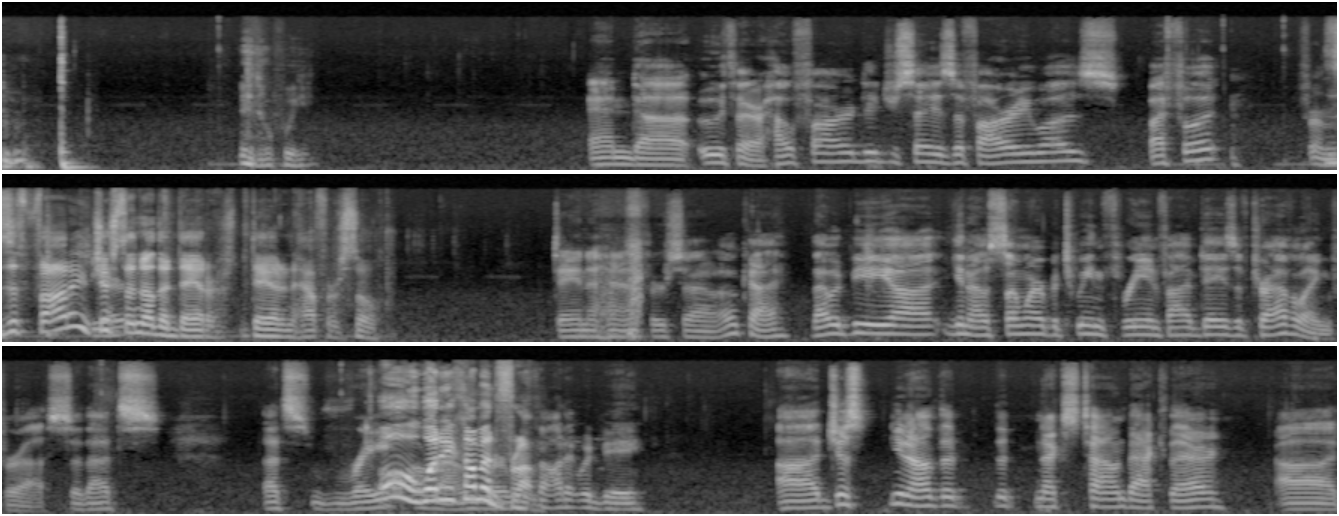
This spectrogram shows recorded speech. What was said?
In a week. And uh, Uther, how far did you say Zafari was by foot? From Zafari, just another day or day and a half or so. Day and a half or so. Okay, that would be uh, you know somewhere between three and five days of traveling for us. So that's that's right. Oh, where are you coming from? Thought it would be. Uh, just you know the the next town back there, uh,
